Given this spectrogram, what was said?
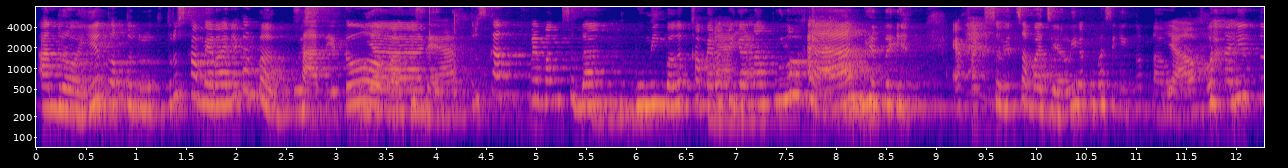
Android waktu dulu tuh terus kameranya kan bagus saat itu Iya, bagus ya. gitu. Terus kan memang sedang booming banget kamera Iya, 360 kan gitu ya. Efek sweet sama jelly aku masih inget tau. Ya ampun. Nah itu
